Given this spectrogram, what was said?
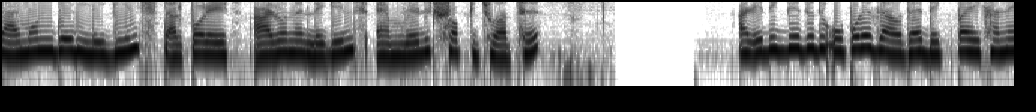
ডায়মন্ডের লেগিংস তারপরে আয়রনের লেগিংস এমরেল্ড সব কিছু আছে। আর এদিক দিয়ে যদি উপরে যাওয়া যায়, দেখবা এখানে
